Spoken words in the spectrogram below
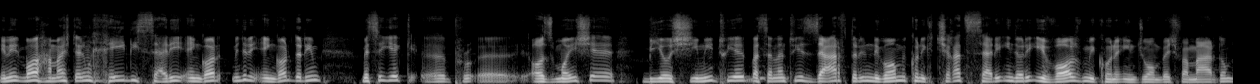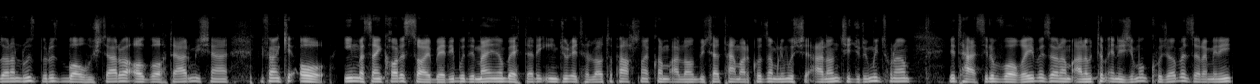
یعنی ما همش داریم خیلی سریع انگار می‌دونی انگار داریم مثل یک آزمایش بیوشیمی توی مثلا توی ظرف داریم نگاه می‌کنی که چقدر سریع این داره ایوالو می‌کنه این جنبش و مردم دارن روز به روز باهوشتر و آگاهتر میشن. می‌فهمن که او این مثلا کار سایبری بوده. من اینو بهتره اینجور اطلاعات رو پخش نکنم. الان بیشتر تمرکزم روی الان چجوری می‌تونم یه تاثیر واقعی بذارم؟ الان می‌تونم انرژیمو کجا بذارم؟ یعنی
